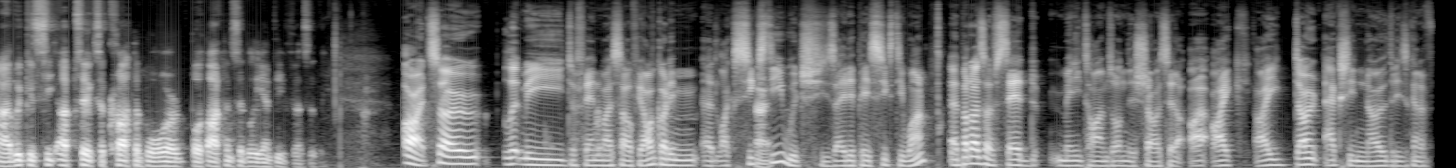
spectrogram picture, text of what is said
uh, we could see upticks across the board, both offensively and defensively. All right, so let me defend myself here. I've got him at like 60, right. which is ADP 61. Uh, but as I've said many times on this show, I said I, I, I don't actually know that he's going to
